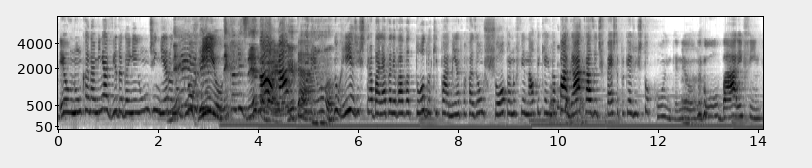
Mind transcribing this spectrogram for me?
Eu nunca na minha vida ganhei um dinheiro no, Nem- no Rio. Nem camiseta, Não, velho. Não nada. porra nenhuma. No Rio, a gente trabalhava, levava todo o equipamento pra fazer um show, pra no final ter que ainda pagar a casa de festa porque a gente tocou, entendeu? Aham. O bar, enfim.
